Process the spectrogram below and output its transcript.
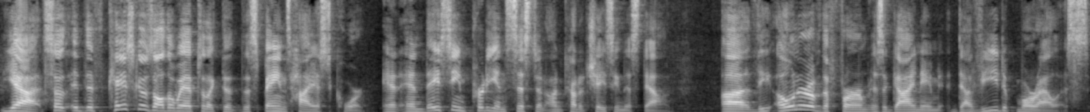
Yeah, so the case goes all the way up to like the, the Spain's highest court, and and they seem pretty insistent on kind of chasing this down. Uh, the owner of the firm is a guy named David Morales,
